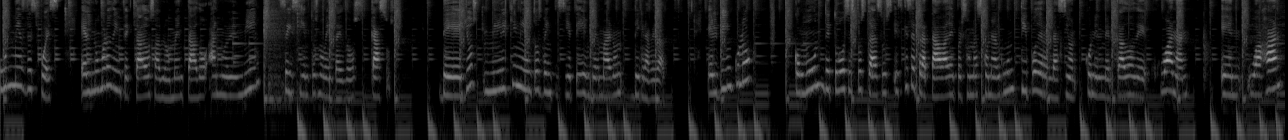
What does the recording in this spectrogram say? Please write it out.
Un mes después, el número de infectados había aumentado a 9.692 casos. De ellos, 1.527 enfermaron de gravedad. El vínculo común de todos estos casos es que se trataba de personas con algún tipo de relación con el mercado de Huanan en Wuhan,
